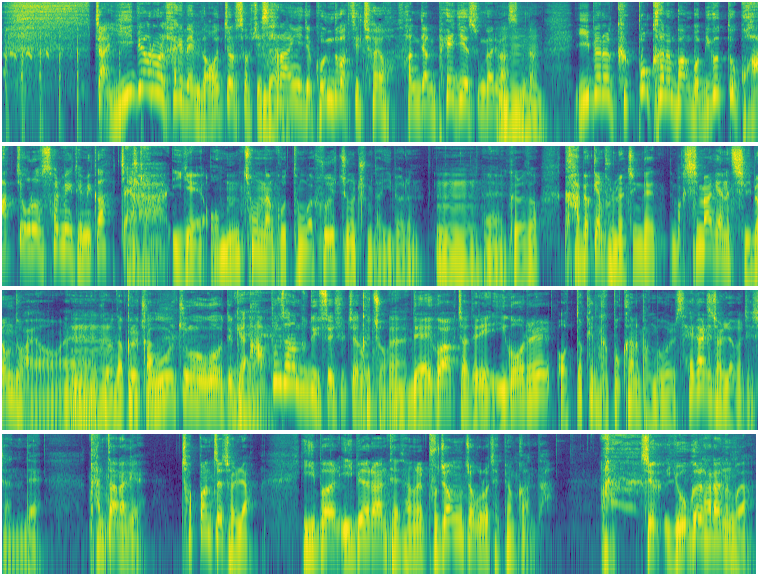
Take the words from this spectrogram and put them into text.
자, 이별을 하게 됩니다. 어쩔 수 없이 네. 사랑이 이제 곤두박질 쳐요. 상장 폐지의 순간이 왔습니다. 음. 이별을 극복하는 방법, 이것도 과학적으로 설명이 됩니까? 짧게. 야, 이게 엄청난 고통과 후유증을 줍니다. 이별은. 음. 예, 그래서 가볍게는 불면증인데 막 심하게는 질병도 와요. 예, 그러다 보니까 그렇죠. 우울증 오고 이렇게 예. 아픈 사람들도 있어요, 실제로. 그렇죠. 예. 뇌과학자들이 이거를 어떻게 극복하는 방법을 세 가지 전략을 제시하는데 간단하게 첫 번째 전략 이별 이별한 대상을 부정적으로 재평가한다. 즉 욕을 하라는 거야.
